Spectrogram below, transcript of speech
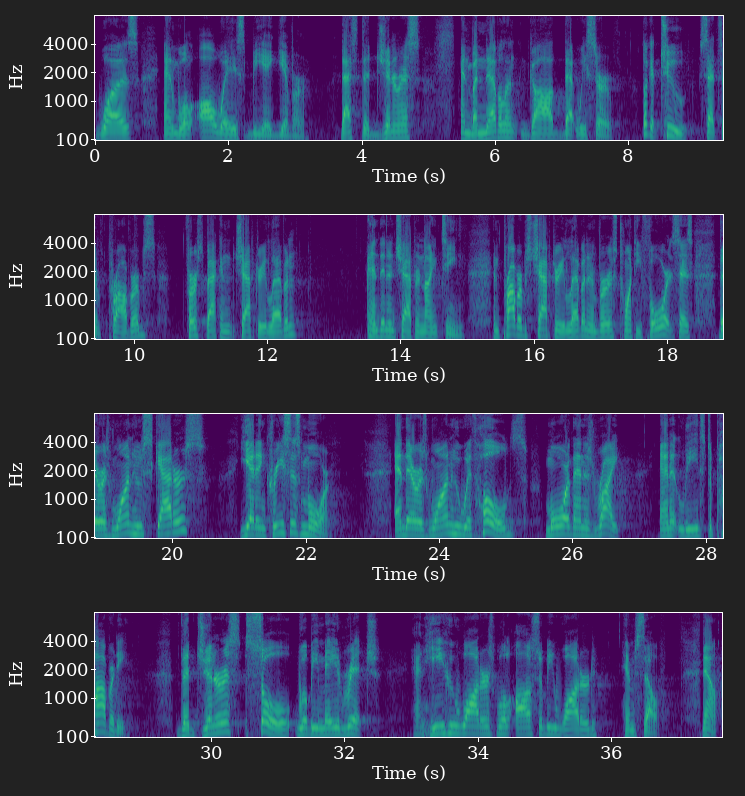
was and will always be a giver. That's the generous and benevolent God that we serve. Look at two sets of proverbs. First back in chapter 11 and then in chapter 19. In Proverbs chapter 11 and verse 24 it says there is one who scatters yet increases more. And there is one who withholds more than is right, and it leads to poverty. The generous soul will be made rich, and he who waters will also be watered himself. Now,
